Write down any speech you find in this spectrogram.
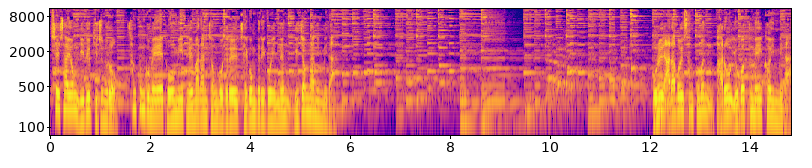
실사용 리뷰 기준으로 상품 구매에 도움이 될 만한 정보들을 제공드리고 있는 리정남입니다. 오늘 알아볼 상품은 바로 요거트 메이커입니다.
